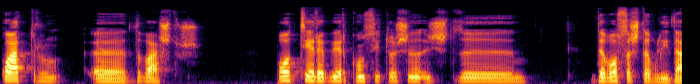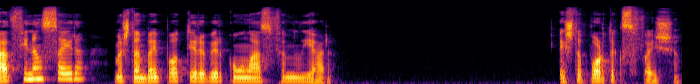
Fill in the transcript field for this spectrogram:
4 uh, de bastos. Pode ter a ver com situações de, da vossa estabilidade financeira, mas também pode ter a ver com um laço familiar. Esta porta que se fecha.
